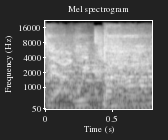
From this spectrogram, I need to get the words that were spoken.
that we climb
